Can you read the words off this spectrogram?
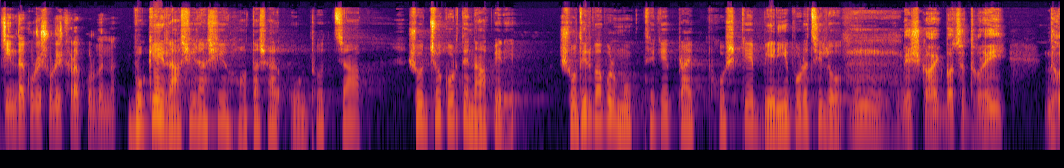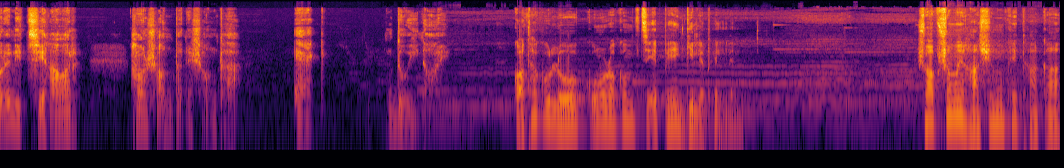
চিন্তা করে শরীর খারাপ করবেন না। বুকে রাশি রাশি হতাশার ঊর্ধ্ব চাপ সহ্য করতে না পেরে সুধীরবাবুর মুখ থেকে প্রায় ফসকে বেরিয়ে পড়েছিল। হুম বেশ কয়েক বছর ধরেই ধরে নিচ্ছি আমার আমার সন্তানের সংখ্যা এক। দুই নয়। কথাগুলো কোনো রকম চেপে গিলে ফেললেন। সবসময় হাসি মুখে থাকা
